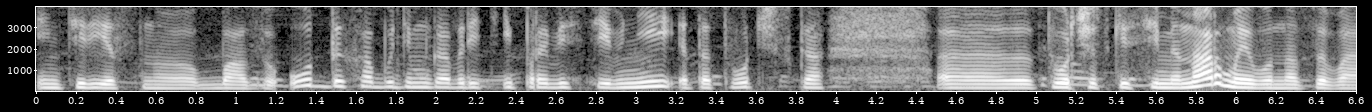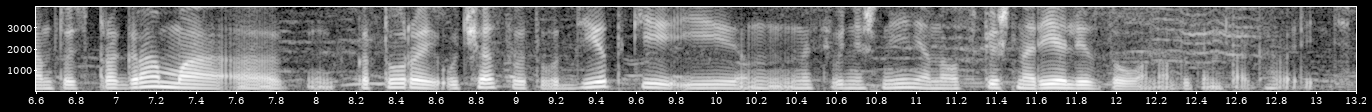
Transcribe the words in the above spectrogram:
интересную базу отдыха, будем говорить, и провести в ней это творческо, э, творческий семинар, мы его называем, то есть программа, э, в которой участвуют вот детки, и на сегодняшний день она успешно реализована, будем так говорить.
